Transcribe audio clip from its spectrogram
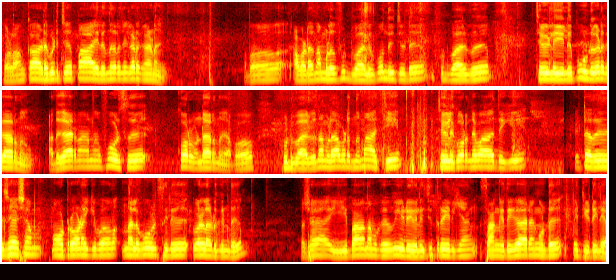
കുളം കാട് പിടിച്ച് പായൽ നിറഞ്ഞ് കിടക്കാണ്. അപ്പോൾ അവിടെ നമ്മൾ ഫുട് വാൽവ് പൊന്തിച്ചിട്ട് ഫുട് വാൽവ് ചെളിയിൽ പൂണ്ട് കിടക്കാറുന്നു അത് കാരണമാണ് ഫോഴ്സ് കുറവുണ്ടായിരുന്നത്. അപ്പോൾ ഫുട് വാൽവ് നമ്മൾ അവിടെ നിന്ന് മാറ്റി ചെളി കുറഞ്ഞ ഭാഗത്തേക്ക് ഇട്ടതിന് ശേഷം മോട്ടോർ ഓണാക്കിയപ്പോൾ നല്ല ഫോഴ്സിൽ വെള്ളം എടുക്കുന്നുണ്ട്. പക്ഷേ ഈ ഭാഗം നമുക്ക് വീഡിയോയിൽ ചിത്രീകരിക്കാൻ സാങ്കേതിക കാരം കൊണ്ട് പറ്റിയിട്ടില്ല.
